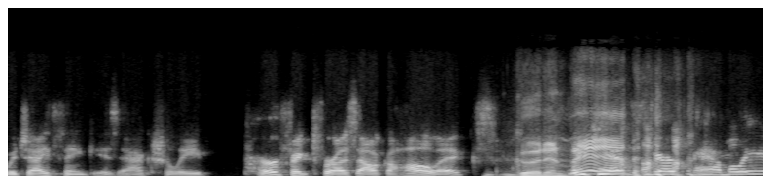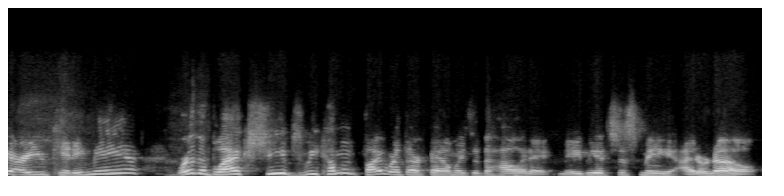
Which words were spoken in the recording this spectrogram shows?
which I think is actually perfect for us alcoholics. Good and bad. We can't bad. see our family. Are you kidding me? We're the black sheeps. We come and fight with our families at the holiday. Maybe it's just me. I don't know.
